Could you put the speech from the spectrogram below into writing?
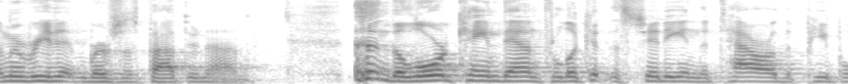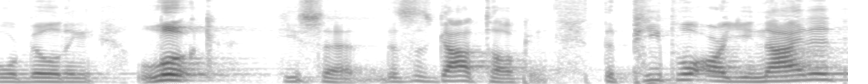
Let me read it in verses 5 through 9. the Lord came down to look at the city and the tower the people were building. Look, he said. This is God talking. The people are united,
